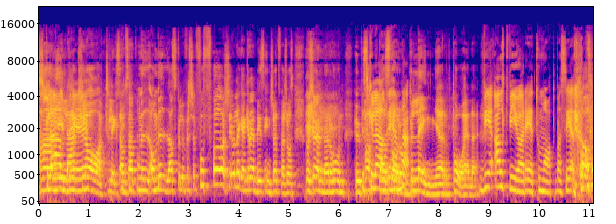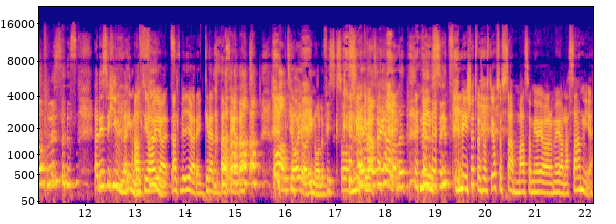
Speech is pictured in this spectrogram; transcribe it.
Skulle Han gillar aldrig- klart liksom. Så att Mi- om Mia skulle försöka få för sig att lägga grädde i sin köttfärssås, då känner hon hur Det pappa står hända. och blänger på henne. Vi, allt vi gör är tomatbaserat. Ja, precis. Ja, det är så himla himla Allt, jag fint. gör, allt vi gör är gräddbaserat. Och allt jag gör innehåller fisksås. Mycket det bra. Min, min köttfärssås är också samma som jag gör om jag gör lasagne.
